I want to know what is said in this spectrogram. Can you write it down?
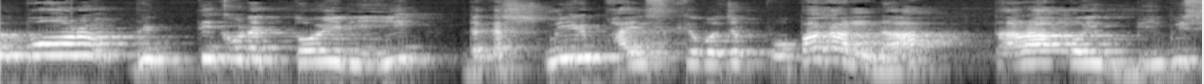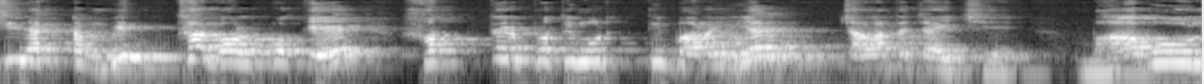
উপর ভিত্তি করে তৈরি দ্য কাশ্মীর ফাইলসকে বলছে প্রোপাগান্ডা। তারা ওই বিবিসির একটা মিথ্যা গল্পকে সত্যের প্রতিমূর্তি বানিয়ে চালাতে চাইছে। ভাবুন,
